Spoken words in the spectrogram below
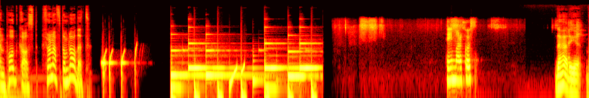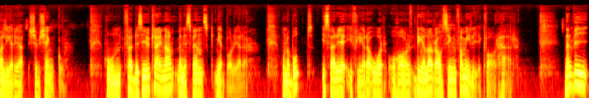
En podcast från Aftonbladet. Hej Marcus. Det här är Valeria Shevchenko. Hon föddes i Ukraina men är svensk medborgare. Hon har bott i Sverige i flera år och har delar av sin familj kvar här. När vi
